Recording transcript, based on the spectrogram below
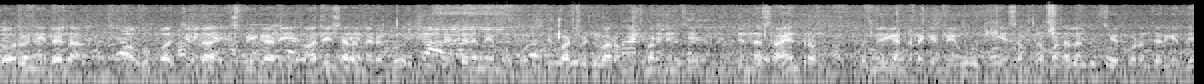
గౌరవనీయులైన మహబూబాద్ జిల్లా ఎస్పీ గారి ఆదేశాల మేరకు వెంటనే మేము పోలీస్ డిపార్ట్మెంట్ వారం స్పందించి నిన్న సాయంత్రం తొమ్మిది గంటలకే మేము కేసముద్రం మండలానికి చేరుకోవడం జరిగింది.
